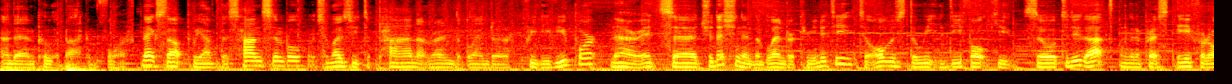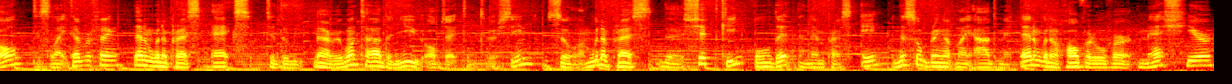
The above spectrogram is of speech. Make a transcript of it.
and then pull it back and forth. Next up we have this hand symbol which allows you to pan around the Blender 3D viewport. Now it's a tradition in the Blender community to always delete the default cube. So to do that I'm going to press A for all to select everything, then I'm going to press X to delete. Now we want to add a new object into our scene, so I'm going to press the shift key, hold it and then press A and this will bring up my admin. Then I'm going to hover over mesh here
